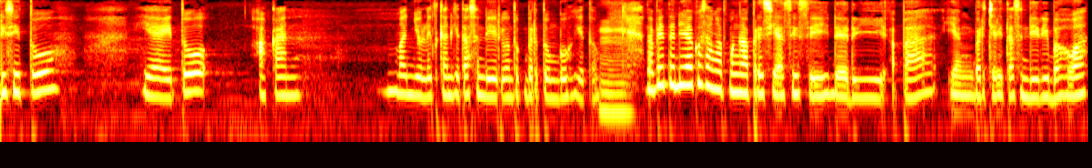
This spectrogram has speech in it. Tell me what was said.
di situ, ya itu akan menyulitkan kita sendiri untuk bertumbuh gitu. Hmm. Tapi tadi aku sangat mengapresiasi sih dari apa yang bercerita sendiri bahwa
